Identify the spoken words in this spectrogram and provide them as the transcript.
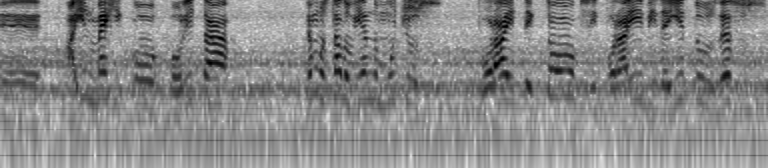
eh, ahí en México ahorita hemos estado viendo muchos por ahí TikToks y por ahí videitos de esos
